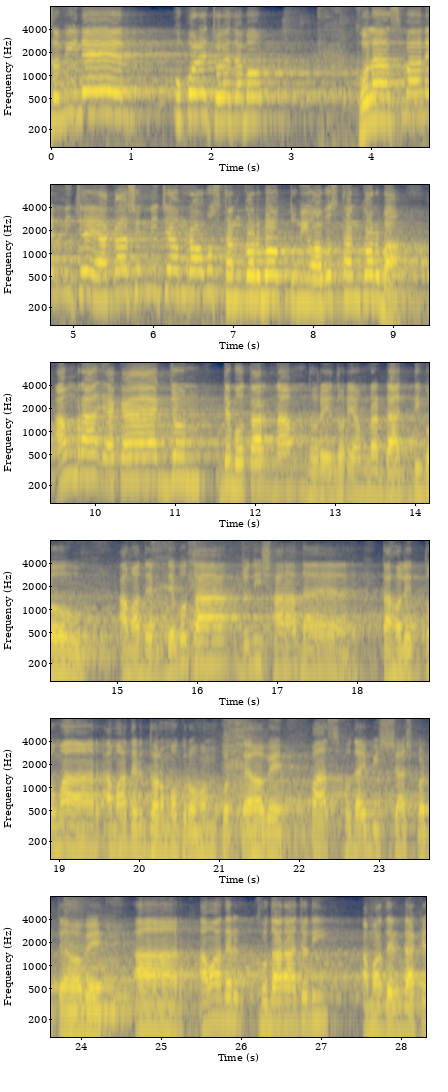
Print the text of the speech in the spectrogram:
জমিনের উপরে চলে যাব। খোলা আসমানের নিচে, আকাশের নিচে আমরা অবস্থান করব। তুমি অবস্থান করবা। আমরা এক একজন দেবতার নাম ধরে ধরে আমরা ডাক দিব। আমাদের দেবতা যদি সারা দেয়, তাহলে তোমার আমাদের ধর্ম গ্রহণ করতে হবে, পাঁচ খোদায় বিশ্বাস করতে হবে। আর আমাদের খোদারা যদি আমাদের ডাকে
